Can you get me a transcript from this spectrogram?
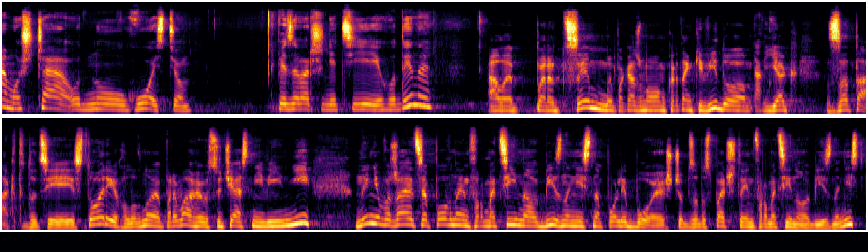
маємо ще одну гостю під завершення цієї години. Але перед цим ми покажемо вам коротеньке відео, Так. як за такт до цієї історії головною перевагою в сучасній війні нині вважається повна інформаційна обізнаність на полі бою. Щоб забезпечити інформаційну обізнаність,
